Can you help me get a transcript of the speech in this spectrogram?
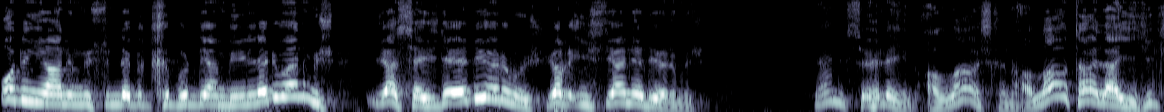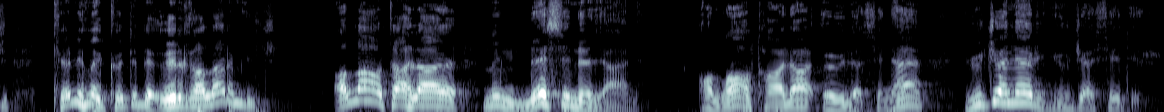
O dünyanın üstünde bir kıpırdayan birileri varmış. Ya secde ediyormuş, ya isyan ediyormuş. Yani söyleyin Allah aşkına Allahu Teala'yı hiç kelime kötü de ırgalar mı hiç? Allahu Teala'nın nesine yani? Allahu Teala öylesine yüceler yücesidir.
